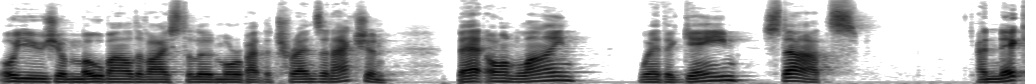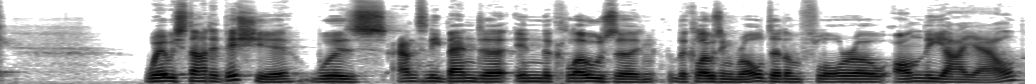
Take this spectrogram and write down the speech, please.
or use your mobile device to learn more about the trends and action. Bet online, where the game starts. And Nick, where we started this year was Anthony Bender in the closer, the closing role, Dylan Floro on the IL.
